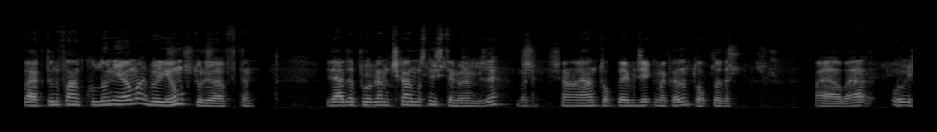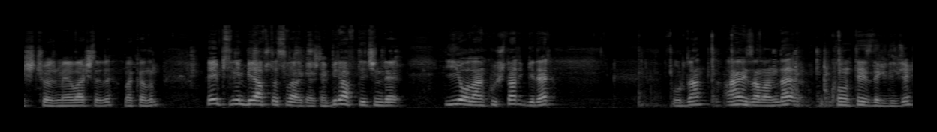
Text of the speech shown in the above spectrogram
Ayaklarını falan kullanıyor ama böyle yamuk duruyor hafiften. İleride problem çıkarmasını istemiyorum bize. Bakın şu an ayağını toplayabilecek mi bakalım. Topladı. Baya baya o işi çözmeye başladı. Bakalım. Hepsinin bir haftası var arkadaşlar. Bir hafta içinde iyi olan kuşlar gider. Buradan aynı zamanda Kontez de gidecek.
